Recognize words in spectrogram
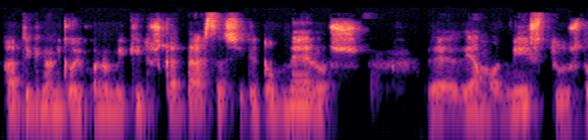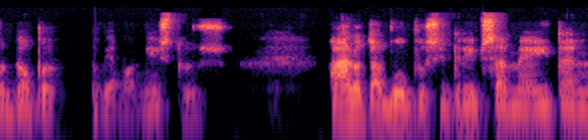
από την κοινωνικο-οικονομική τους κατάσταση και το μέρος ε, διαμονής τους, τον τόπο διαμονής τους. Άλλο ταμπού που συντρίψαμε ήταν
